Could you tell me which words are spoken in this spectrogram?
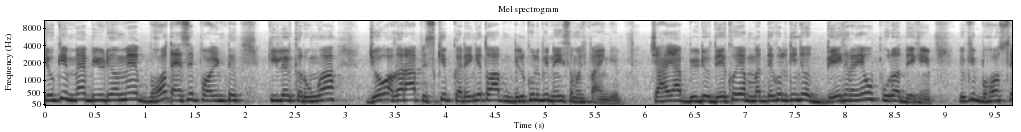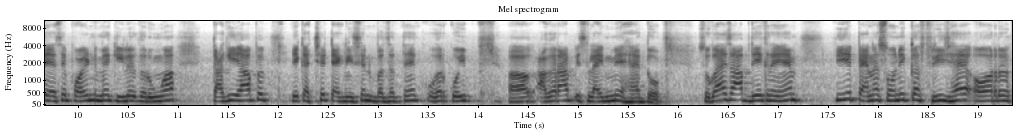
क्योंकि मैं वीडियो में बहुत ऐसे पॉइंट क्लियर करूँगा, जो अगर आप स्किप करेंगे तो आप बिल्कुल भी नहीं समझ पाएँगे। चाहे आप वीडियो देखो या मत देखो, लेकिन जो देख रहे हैं वो पूरा देखें, क्योंकि बहुत से ऐसे पॉइंट मैं क्लियर करूँगा, ताकि आप एक अच्छे टेक्नीशियन बन सकते हैं, अगर कोई अगर आप इस लाइन में हैं तो। सो गैस आप देख रहे हैं कि ये पैनासोनिक का फ्रिज है, और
